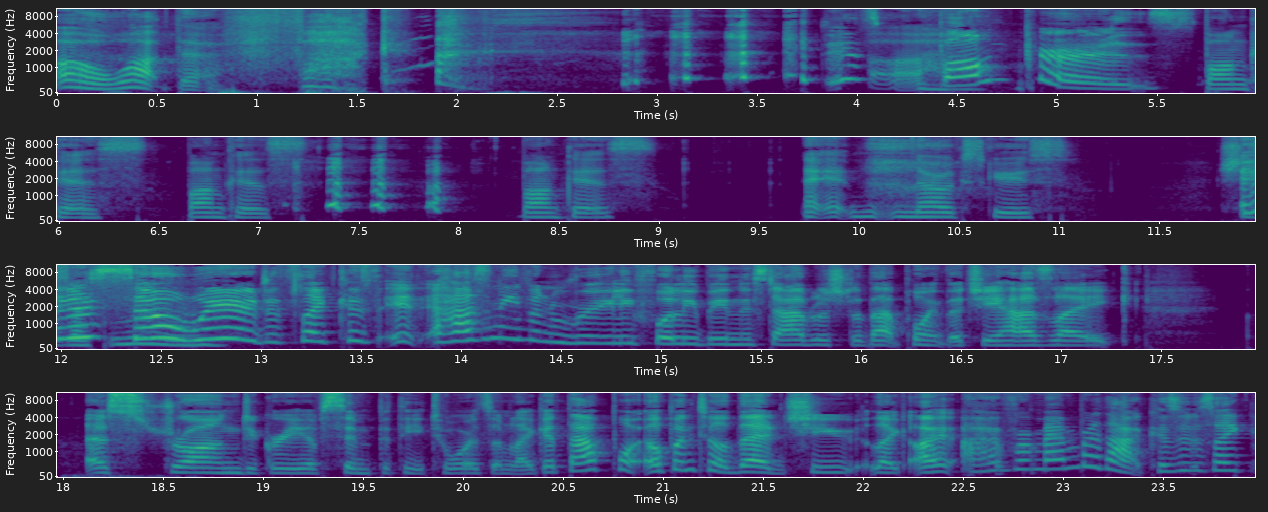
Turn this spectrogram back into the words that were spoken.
Oh, what the fuck? It's bonkers. bonkers, bonkers, bonkers. Eh, eh, no excuse. She's It like, is so "Mm." weird. It's like because it hasn't even really fully been established at that point that she has like a strong degree of sympathy towards him. Like at that point, up until then, she like I I remember that because it was like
